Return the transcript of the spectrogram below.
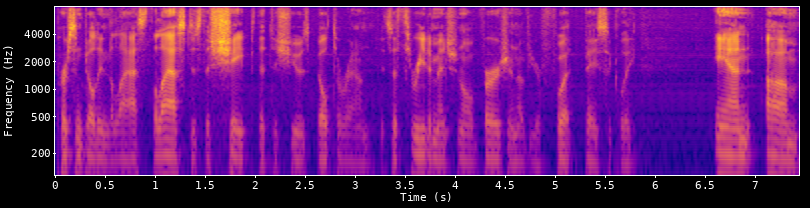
person building the last, the last is the shape that the shoe is built around. It's a three dimensional version of your foot, basically. And um,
